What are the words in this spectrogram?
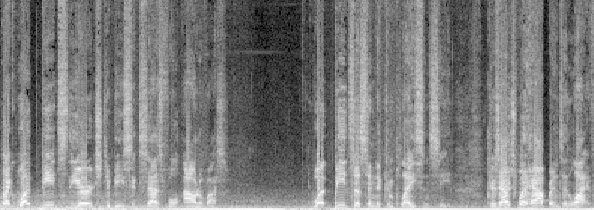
Like, what beats the urge to be successful out of us? What beats us into complacency? because that's what happens in life.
